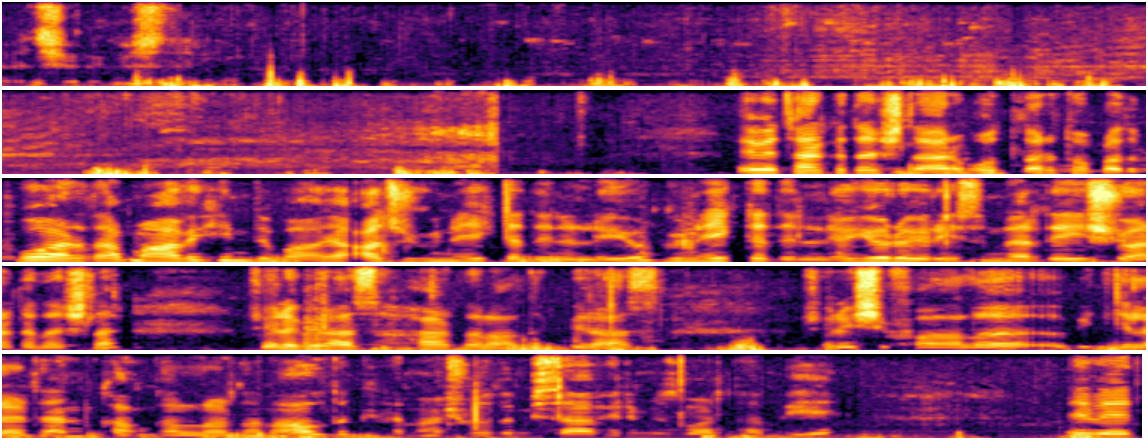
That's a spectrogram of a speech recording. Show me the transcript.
Evet şöyle göstereyim. Evet arkadaşlar otları topladık. Bu arada mavi hindibaya acı güneyik de deniliyor. Güneyik de deniliyor. Yöre yöre isimler değişiyor arkadaşlar. Şöyle biraz hardal aldık. Biraz şöyle şifalı bitkilerden, kangallardan aldık. Hemen şurada misafirimiz var tabii. Evet.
